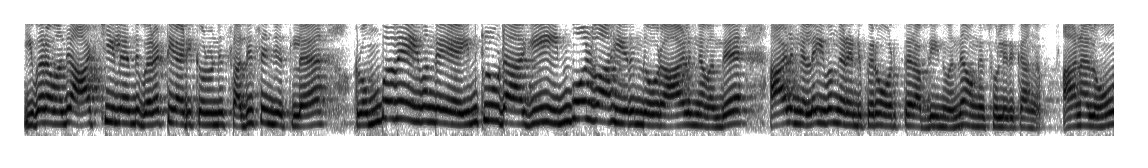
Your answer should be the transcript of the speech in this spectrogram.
இவரை வந்து ஆட்சியிலேருந்து விரட்டி அடிக்கணும்னு சதி செஞ்சதுல ரொம்பவே இவங்க இன்க்ளூட் ஆகி இன்வால்வ் ஆகி இருந்த ஒரு ஆளுங்க வந்து ஆளுங்கள்ல இவங்க ரெண்டு பேரும் ஒருத்தர் அப்படின்னு வந்து அவங்க சொல்லியிருக்காங்க. ஆனாலும்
